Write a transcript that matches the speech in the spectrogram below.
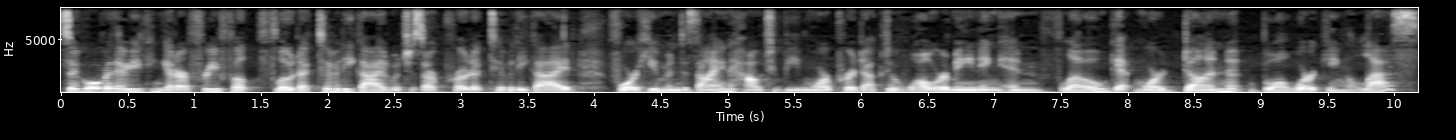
So go over there. You can get our free flow productivity guide, which is our productivity guide for human design, how to be more productive while remaining in flow, get more done while working less.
